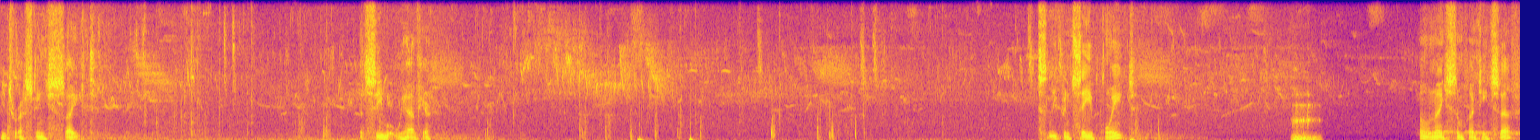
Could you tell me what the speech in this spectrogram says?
Interesting sight. Let's see what we have here. Sleep and save point. Oh, nice, some hunting stuff.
